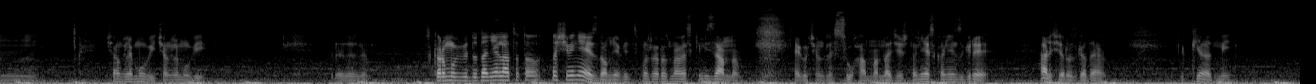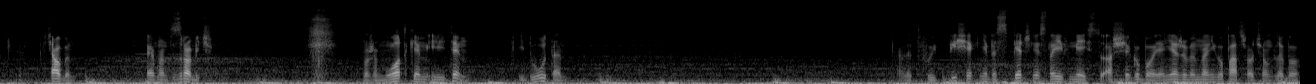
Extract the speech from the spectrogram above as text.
Mm, ciągle mówi, ciągle mówi. Skoro mówił do Daniela, to to właściwie nie jest do mnie, więc może rozmawia z kimś za mną. Ja go ciągle słucham, mam nadzieję, że to nie jest koniec gry. Ale się rozgadałem. You killed me. Chciałbym. Jak mam to zrobić? Może młotkiem i tym. I dłutem. Ale twój pisiek niebezpiecznie stoi w miejscu, aż się go boję. Nie, żebym na niego patrzał ciągle, bo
